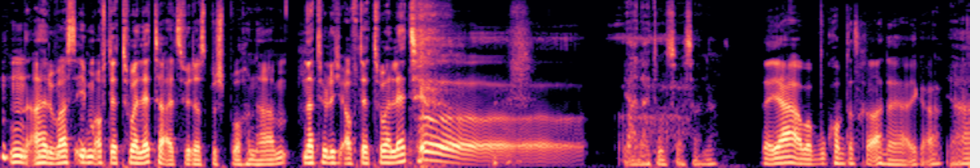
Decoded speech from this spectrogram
Hm, ah, du warst eben auf der Toilette, als wir das besprochen haben. Natürlich auf der Toilette. ja, Leitungswasser, ne? Naja, aber wo kommt das raus? Naja, egal. Ja.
